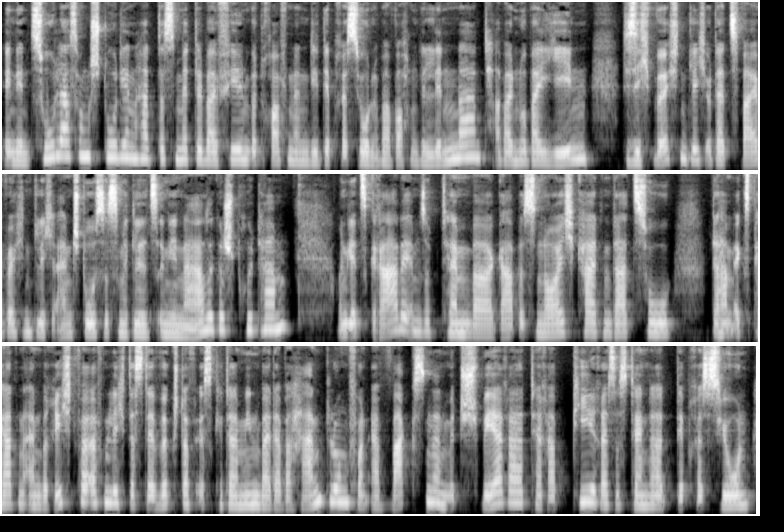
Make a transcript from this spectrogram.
In den Zulassungsstudien hat das Mittel bei vielen Betroffenen die Depression über Wochen gelindert, aber nur bei jenen, die sich wöchentlich oder zweiwöchentlich einen Stoß des Mittels in die Nase gesprüht haben. Und jetzt gerade im September gab es Neuigkeiten dazu. Da haben Experten einen Bericht veröffentlicht, dass der Wirkstoff Esketamin bei der Behandlung von Erwachsenen mit schwerer therapieresistenter Depression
